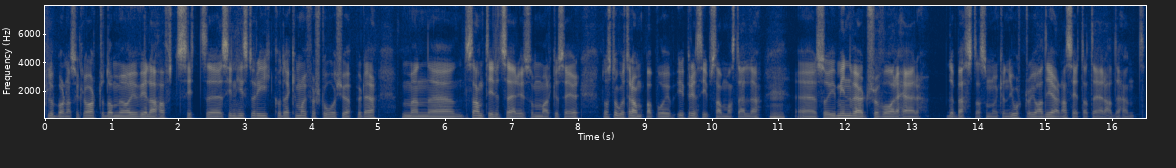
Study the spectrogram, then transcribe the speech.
klubbarna såklart och de har ju velat haft sitt, eh, sin historik och det kan man ju förstå och köper det. Men eh, samtidigt så är det ju som Marcus säger, de stod och trampade på i, i princip samma ställe. Mm. Eh, så i min värld så var det här det bästa som de kunde gjort och jag hade gärna sett att det här hade hänt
